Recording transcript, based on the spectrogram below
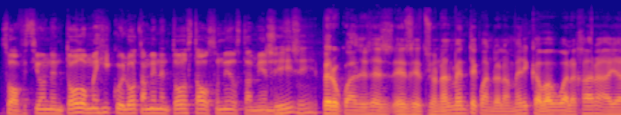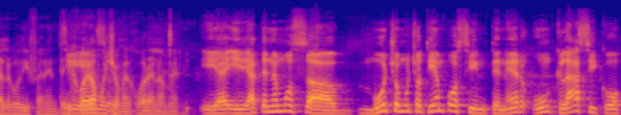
su afición en todo México y luego también en todo Estados Unidos también. Sí, sí, pero cuando es- excepcionalmente cuando el América va a Guadalajara hay algo diferente Sí, y juega mucho mejor el América. Y, ya- y ya tenemos ah, mucho, mucho tiempo sin tener un clásico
